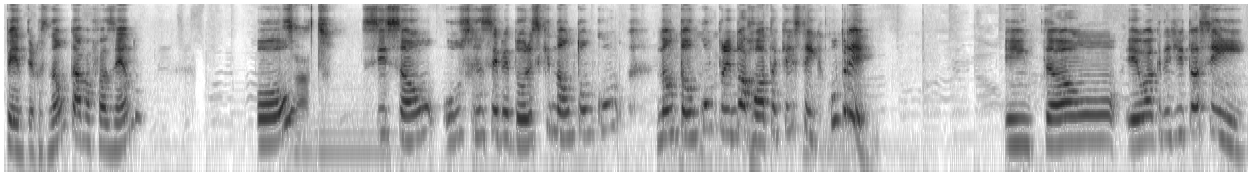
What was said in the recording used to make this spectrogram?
Panthers não estava fazendo, ou Exato. se são os recebedores que não estão com, não cumprindo a rota que eles têm que cumprir. Então, eu acredito assim.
